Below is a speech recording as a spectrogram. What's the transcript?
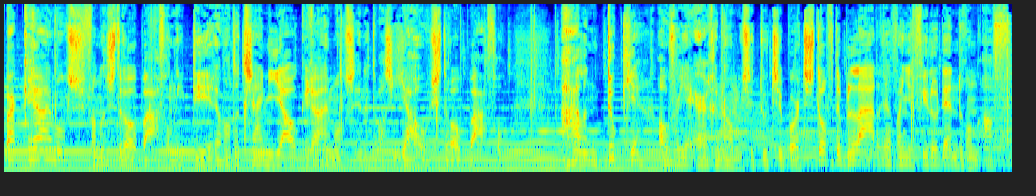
Waar kruimels van een stroopwafel niet deren, want het zijn jouw kruimels en het was jouw stroopwafel. Haal een doekje over je ergonomische toetsenbord, stof de bladeren van je philodendron af.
